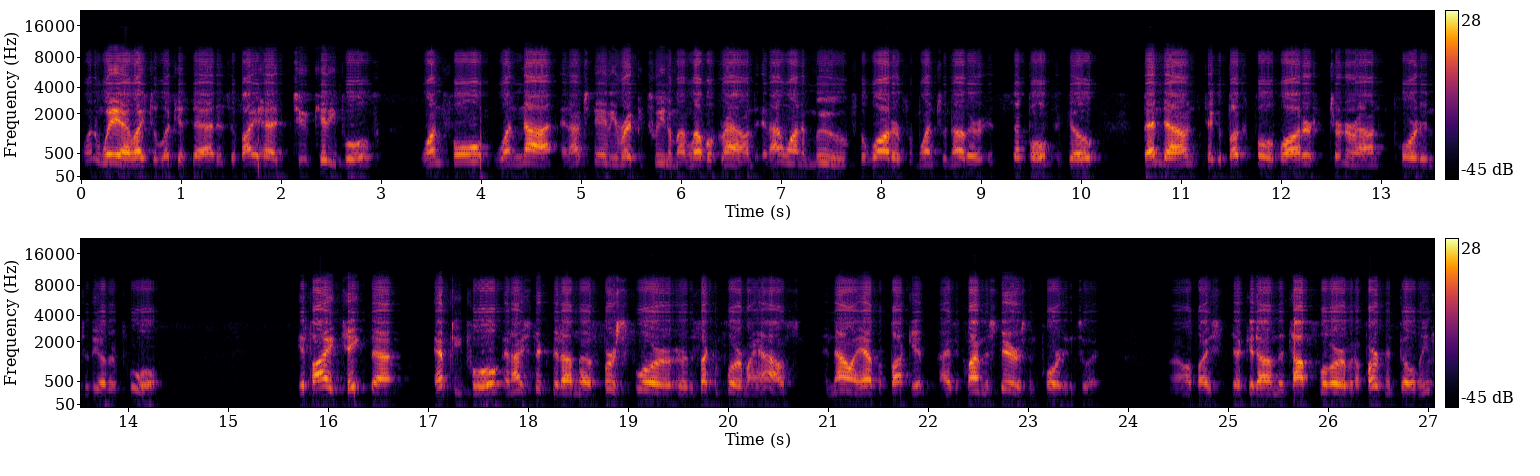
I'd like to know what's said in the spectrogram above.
One way I like to look at that is if I had two kiddie pools one full, one not, and I'm standing right between them on level ground, and I want to move the water from one to another, it's simple to go bend down, take a bucket full of water, turn around, pour it into the other pool. If I take that empty pool and I stick it on the first floor or the second floor of my house, and now I have a bucket, I have to climb the stairs and pour it into it. Well, if I stick it on the top floor of an apartment building,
